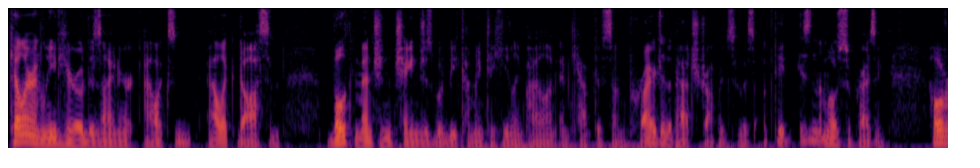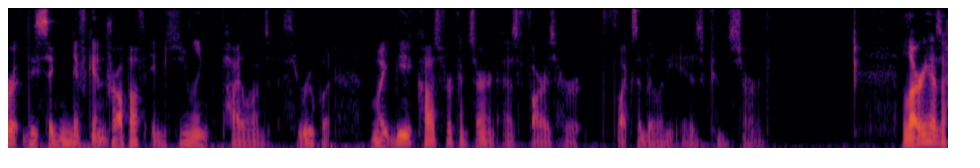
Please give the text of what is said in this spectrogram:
Keller and lead hero designer Alex, Alec Dawson both mentioned changes would be coming to Healing Pylon and Captive Sun prior to the patch dropping, so this update isn't the most surprising. However, the significant drop off in Healing Pylon's throughput might be a cause for concern as far as her flexibility is concerned. Illari has a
